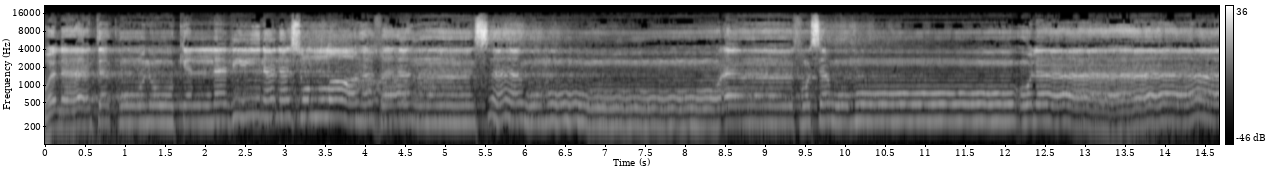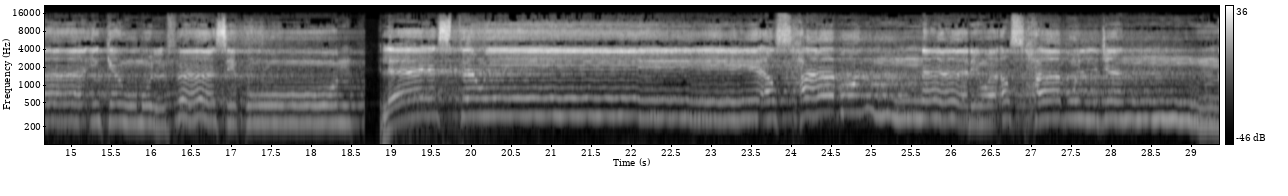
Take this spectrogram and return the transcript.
ولا تكونوا كالذين نسوا الله فأنساهم أنفسهم أولئك هم الفاسقون. لا يستوي أصحاب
